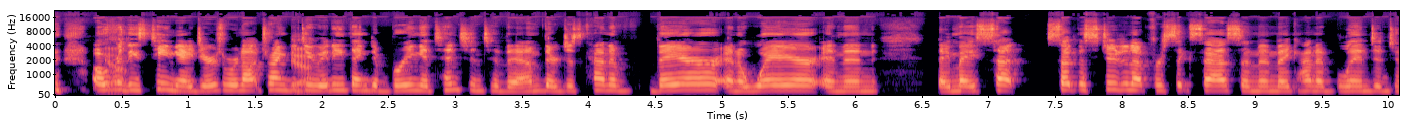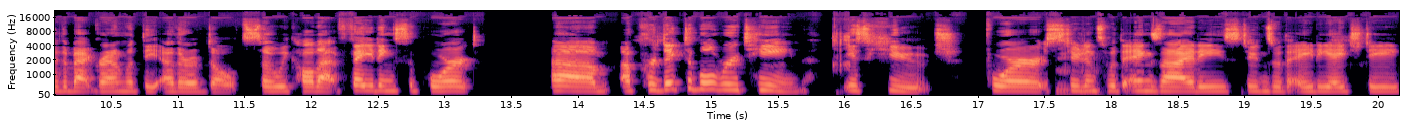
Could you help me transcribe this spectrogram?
over Yeah. these teenagers. We're not trying to Yeah. do anything to bring attention to them. They're just kind of there and aware and then they may set set the student up for success and then they kind of blend into the background with the other adults. So we call that fading support. Um, a predictable routine is huge for students with anxiety, students with ADHD.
